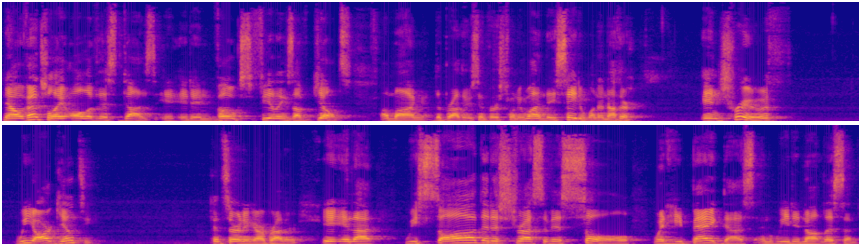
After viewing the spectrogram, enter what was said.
Now, eventually, all of this does. It, it, invokes feelings of guilt among the brothers. In verse 21, they say to one another, In truth, we are guilty concerning our brother, in, in that we saw the distress of his soul when he begged us and we did not listen.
